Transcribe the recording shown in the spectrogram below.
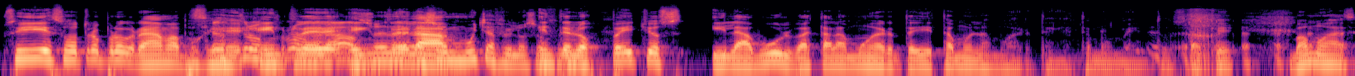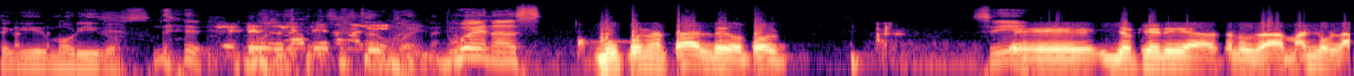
Sí, es otro programa porque Es otro entre, programa. entre Eso es de- la- eso es mucha filosofía. entre los pechos y la vulva está la muerte y estamos en la muerte en este momento. O sea que vamos a seguir moridos. Buenas. Muy buenas tardes, doctor. Sí. Eh, yo quería saludar a Mario La.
